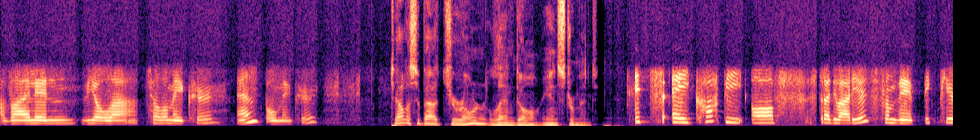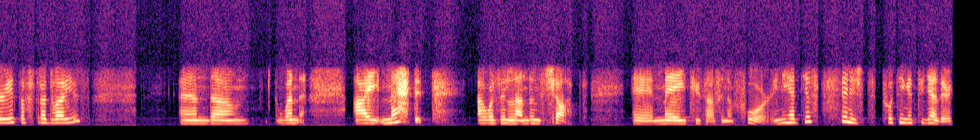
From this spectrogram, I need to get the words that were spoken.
a violin, viola, cello maker, and bow maker. Tell us about your own Landon instrument. It's a copy of Stradivarius from the big period of Stradivarius. And um, when I met it, I was in Landon's shop in May 2004, and he had just finished putting it together.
